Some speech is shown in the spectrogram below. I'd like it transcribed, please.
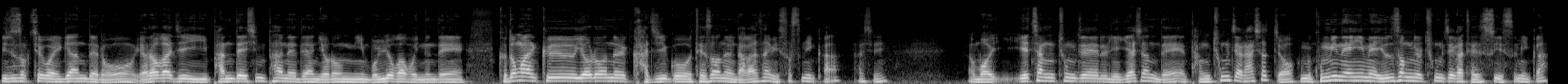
이준석 최고가 얘기한 대로 여러 가지 이 반대 심판에 대한 여론이 몰려가고 있는데 그동안 그 여론을 가지고 대선을 나간 사람이 있었습니까? 사실. 어, 뭐 예창 총재를 얘기하셨는데 당 총재를 하셨죠. 그러면 국민의힘의 윤석열 총재가 될 수 있습니까?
